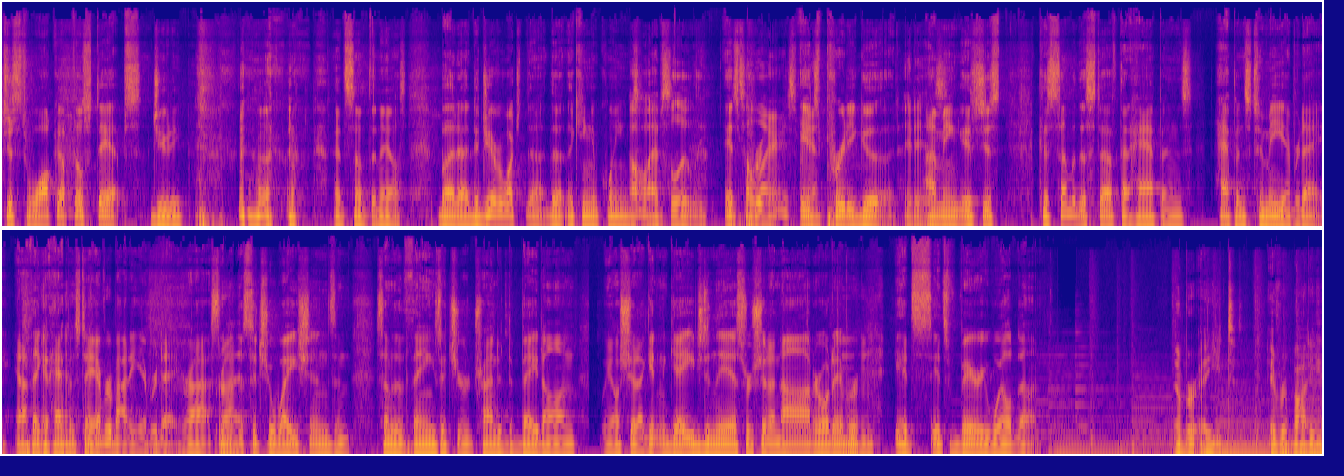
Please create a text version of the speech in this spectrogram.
just walk up those steps, Judy. That's something else. But uh, did you ever watch the, the the King of Queens? oh, absolutely. It's, pre- hilarious. Man. It's pretty good. It is. I mean, it's just because some of the stuff that happens happens to me every day, and I think it happens to everybody every day, right? Some of the situations and some of the things that you're trying to debate on. Well, should I get engaged in this or should I not or whatever? Mm-hmm. It's it's very well done. Number 8. Everybody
